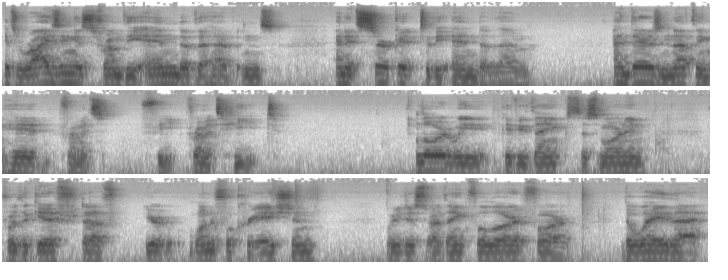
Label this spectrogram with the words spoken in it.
Its rising is from the end of the heavens, and its circuit to the end of them, and there is nothing hid from its feet from its heat. Lord, we give you thanks this morning for the gift of your wonderful creation. We just are thankful, Lord, for the way that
